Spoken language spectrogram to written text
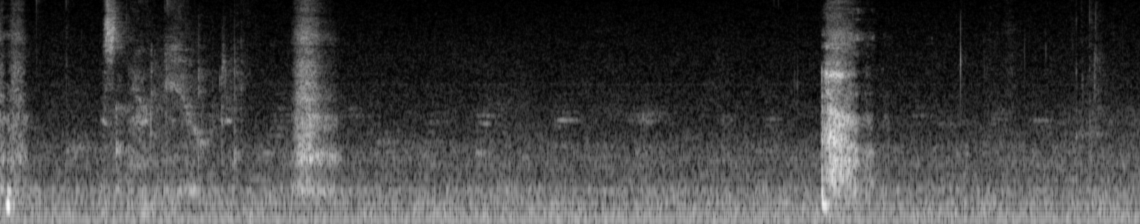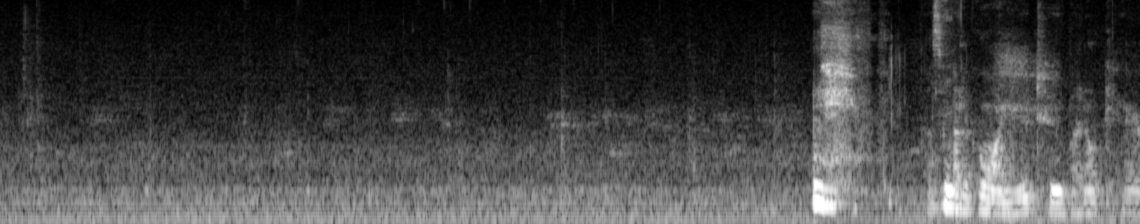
Isn't that cute? That's gotta go on YouTube, I don't care.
